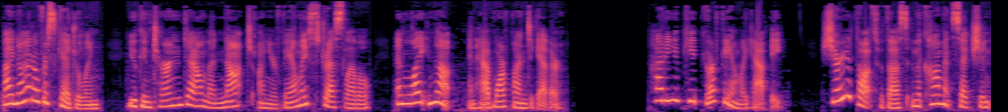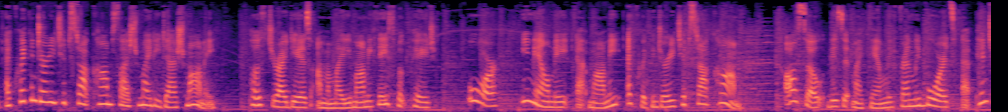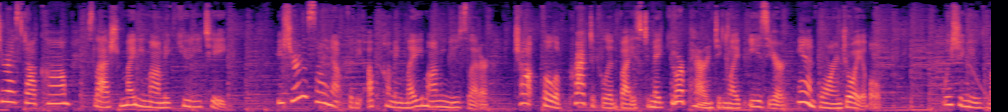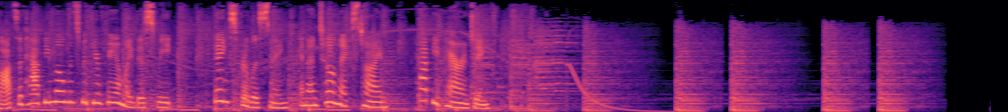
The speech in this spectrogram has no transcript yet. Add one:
By not overscheduling, you can turn down the notch on your family's stress level and lighten up and have more fun together. How do you keep your family happy? Share your thoughts with us in the comments section at quickanddirtytips.com slash mighty-mommy post your ideas on the Mighty Mommy Facebook page, or email me at mommy at quickanddirtytips.com. Also, visit my family-friendly boards at pinterest.com slash mightymommyqdt. Be sure to sign up for the upcoming Mighty Mommy newsletter, chock full of practical advice to make your parenting life easier and more enjoyable. Wishing you lots of happy moments with your family this week. Thanks for listening, and until next time, happy parenting.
